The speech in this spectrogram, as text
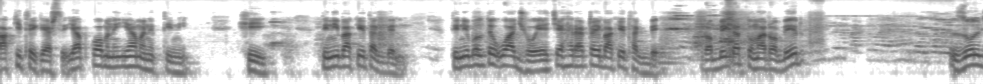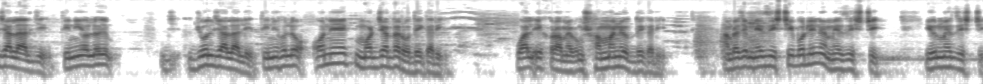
বাকি থেকে আসছে। ইয়াব ক মানে ইয়া মানে তিনি, হি, তিনি বাকি থাকবেন। তিনি বলতে ওয়াজো এই চেহারাটাই বাকি থাকবে। রব্বিকা তোমার রবের জুল জালালজি তিনি হলো জুল জালালি তিনি হলো অনেক মর্যাদার অধিকারী। ওয়াল ইকরম এবং সম্মানের অধিকারী। আমরা যে মেজিস্ট্রি বলি না মেজিস্ট্রি ইউর মেজিস্ট্রি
